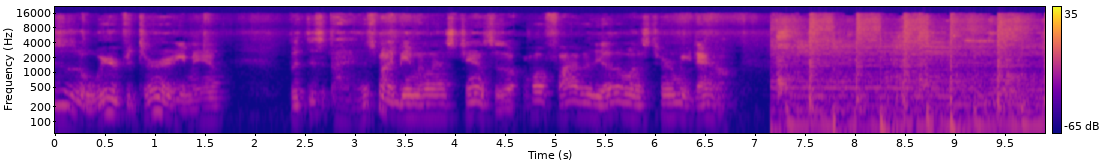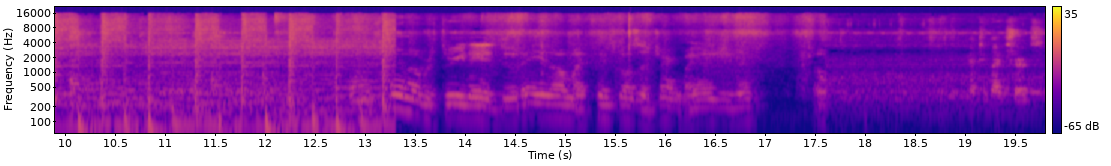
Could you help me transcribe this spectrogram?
This is a weird fraternity, man. But this uh, this might be my last chance. All five of the other ones turned me down. Well, it's been over three days, dude. I ate all my pickles. I drank my energy drink. Oh. Got two black shirts.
